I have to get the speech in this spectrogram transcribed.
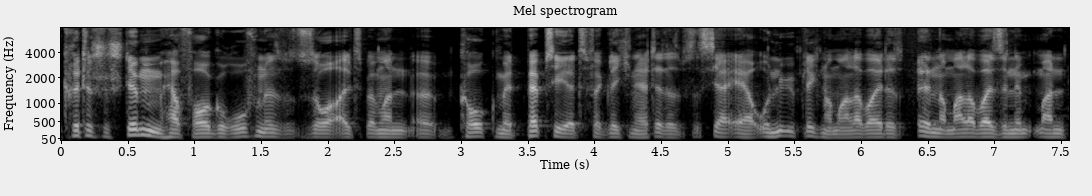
kritische Stimmen hervorgerufen, so als wenn man äh, Coke mit Pepsi jetzt verglichen hätte. Das ist ja eher unüblich. Normalerweise, äh, normalerweise nimmt man,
